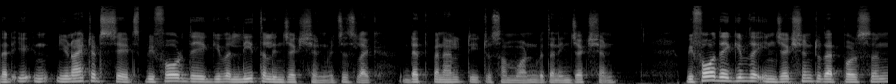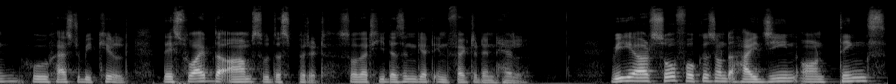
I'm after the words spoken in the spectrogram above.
that in united states before they give a lethal injection which is like death penalty to someone with an injection before they give the injection to that person who has to be killed, they swipe the arms with the spirit so that he doesn't get infected in hell. We are so focused on the hygiene, on things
